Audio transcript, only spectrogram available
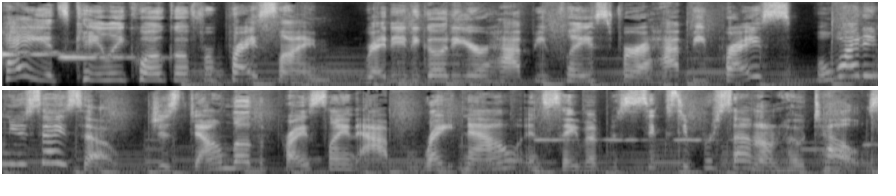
Hey, it's Kaley Cuoco for Priceline. Ready to go to your happy place for a happy price? Well, why didn't you say so? Just download the Priceline app right now and save up to 60% on hotels.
